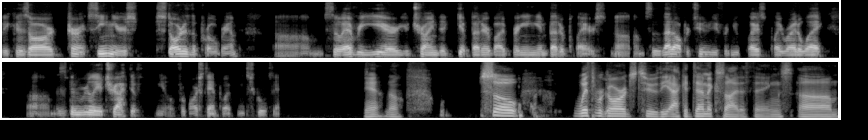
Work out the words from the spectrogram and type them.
because our current seniors started the program. Um, so every year you're trying to get better by bringing in better players. Um, so that opportunity for new players to play right away um, has been really attractive, you know, from our standpoint, from the school standpoint. Yeah, no. So with regards to the academic side of things, um,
